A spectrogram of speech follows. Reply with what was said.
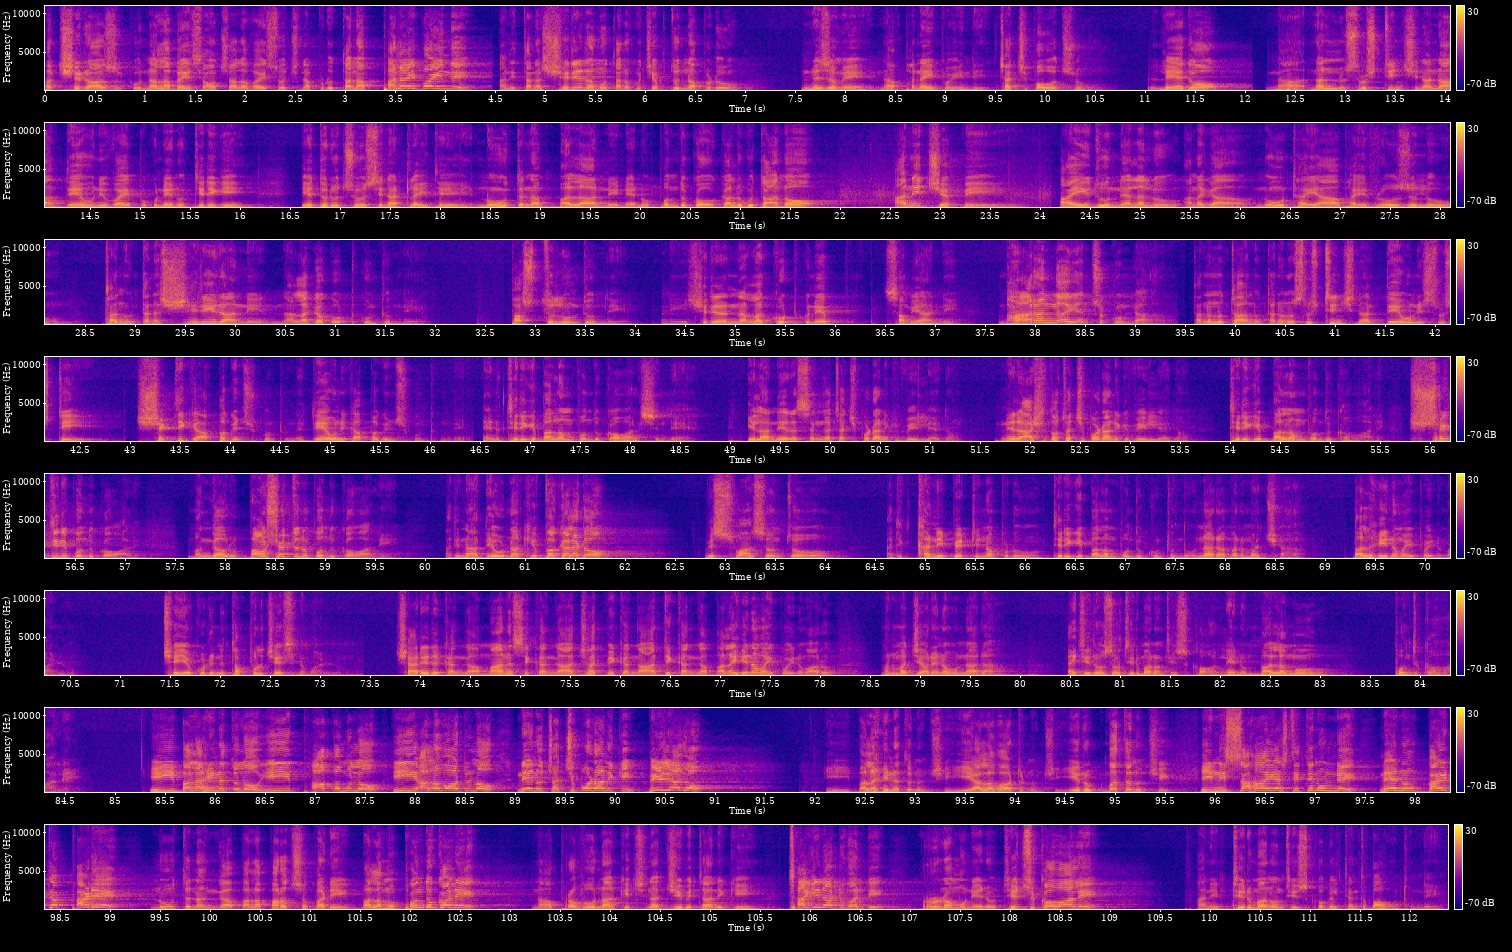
పక్షిరాజుకు నలభై సంవత్సరాల వయసు వచ్చినప్పుడు తన పని అయిపోయింది అని తన శరీరము తనకు చెప్తున్నప్పుడు నిజమే నా పని అయిపోయింది చచ్చిపోవచ్చు. లేదో నా నన్ను సృష్టించిన నా దేవుని వైపుకు నేను తిరిగి ఎదురు చూసినట్లయితే నూతన బలాన్ని నేను పొందుకోగలుగుతానో అని చెప్పి ఐదు నెలలు అనగా నూట యాభై రోజులు తను తన శరీరాన్ని నలగగొట్టుకుంటుంది. పస్తులుంటుంది. నీ శరీరాన్ని నల్లగొట్టుకునే సమయాన్ని భారంగా ఎంచకుండా తనను తాను తనను సృష్టించిన దేవుని సృష్టి శక్తికి అప్పగించుకుంటుంది దేవునికి అప్పగించుకుంటుంది. నేను తిరిగి బలం పొందుకోవాల్సిందే. ఇలా నీరసంగా చచ్చిపోవడానికి వీల్లేదు. నిరాశతో చచ్చిపోవడానికి వీల్లేదు. తిరిగి బలం పొందుకోవాలి. శక్తిని పొందుకోవాలి. బంగారు భవిష్యత్తును పొందుకోవాలి. అది నా దేవుడు నాకు ఇవ్వగలడో. విశ్వాసంతో అది కనిపెట్టినప్పుడు తిరిగి బలం పొందుకుంటుంది. ఉన్నారా మన మధ్య? బలహీనమైపోయిన వాళ్ళు. చేయకూడని తప్పులు చేసిన వాళ్ళు. శారీరకంగా మానసికంగా ఆధ్యాత్మికంగా ఆర్థికంగా బలహీనమైపోయిన వారు మన మధ్య ఎవరైనా ఉన్నారా? అయితే ఈరోజు తీర్మానం తీసుకోవాలి. నేను బలము పొందుకోవాలి. ఈ బలహీనతలో ఈ పాపములో ఈ అలవాటులో నేను చచ్చిపోవడానికి వీలేదు ఈ బలహీనత నుంచి ఈ అలవాటు నుంచి ఈ రుగ్మత నుంచి ఈ నిస్సహాయ స్థితి నుండి నేను బయటపడి నూతనంగా బలపరచబడి బలము పొందుకొని నా ప్రభు నాకు ఇచ్చిన జీవితానికి తగినటువంటి రుణము నేను తీర్చుకోవాలి అని తీర్మానం తీసుకోగలిగితే ఎంత బాగుంటుంది?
